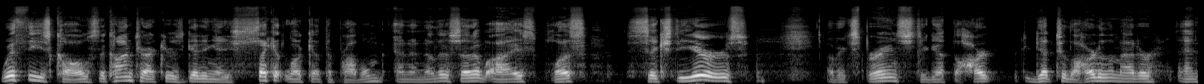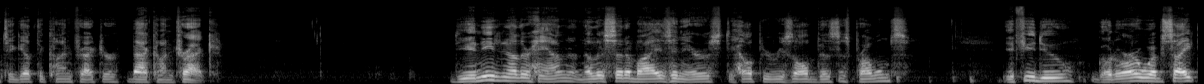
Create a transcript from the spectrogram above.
With these calls, the contractor is getting a second look at the problem and another set of eyes plus 60 years of experience to get the heart to get to the heart of the matter and to get the contractor back on track. Do you need another hand, another set of eyes and ears to help you resolve business problems? If you do, go to our website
